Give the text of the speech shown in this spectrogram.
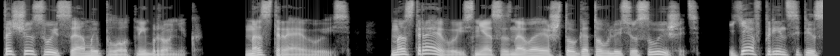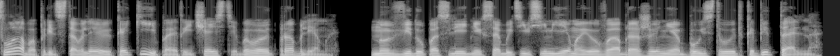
Тащу свой самый плотный броник. Настраиваюсь. Настраиваюсь, не осознавая, что готовлюсь услышать. Я, в принципе, слабо представляю, какие по этой части бывают проблемы. Но ввиду последних событий в семье мое воображение буйствует капитально.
